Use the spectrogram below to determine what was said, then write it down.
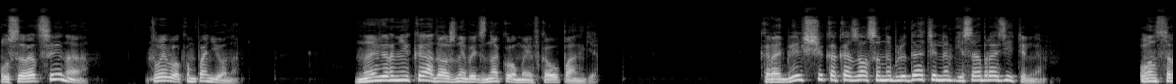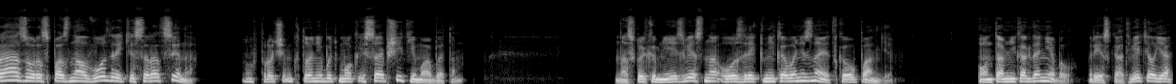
У Сарацина, твоего компаньона, наверняка должны быть знакомые в Каупанге. Корабельщик оказался наблюдательным и сообразительным. Он сразу распознал в Озрике Сарацина. Ну, впрочем, кто-нибудь мог и сообщить ему об этом. Насколько мне известно, Озрик никого не знает в Каупанге. Он там никогда не был, — резко ответил я,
